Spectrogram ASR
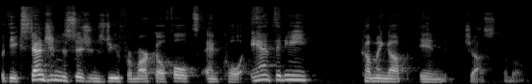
but the extension decisions due for Markelle Fultz and Cole Anthony coming up in just a moment.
